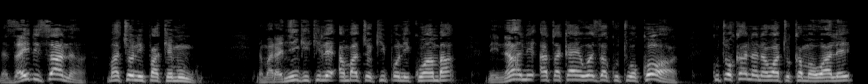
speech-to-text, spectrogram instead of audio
na zaidi sana machoni pake mungu. Na mara nyingi kile ambacho kipo ni kwamba ni nani atakayeweza kutuokoa kutokana na watu kama wale?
